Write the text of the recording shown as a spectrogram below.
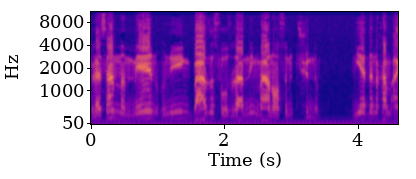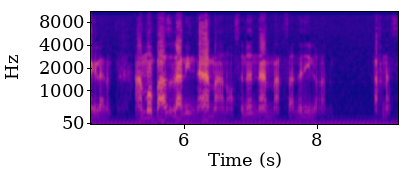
bilasanmi men uning ba'zi so'zlarining ma'nosini tushundim. Niyatini ham angladim ammo ba'zilarining na ma'nosini na maqsadini ilg'adim. Ahnas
